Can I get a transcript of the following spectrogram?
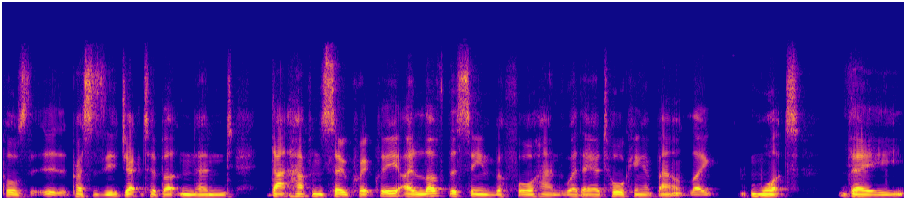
pulls uh, presses the ejector button and that happens so quickly i love the scene beforehand where they are talking about like what they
